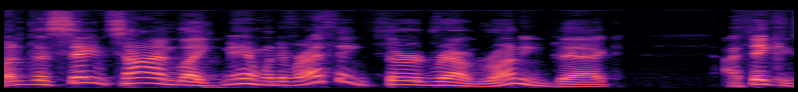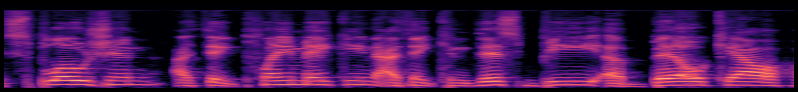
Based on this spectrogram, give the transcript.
But at the same time, like man, whenever I think third round running back, I think explosion. I think playmaking. I think can this be a bell cow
